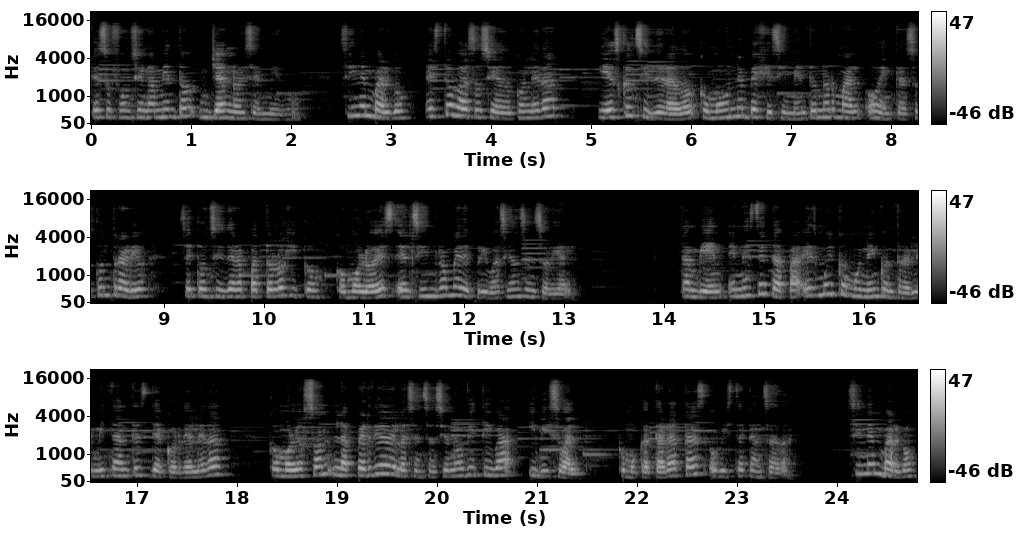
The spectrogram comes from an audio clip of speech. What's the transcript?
que su funcionamiento ya no es el mismo. Sin embargo, esto va asociado con la edad y es considerado como un envejecimiento normal o en caso contrario, se considera patológico, como lo es el síndrome de privación sensorial. También en esta etapa es muy común encontrar limitantes de acorde a la edad, como lo son la pérdida de la sensación auditiva y visual, como cataratas o vista cansada. Sin embargo,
